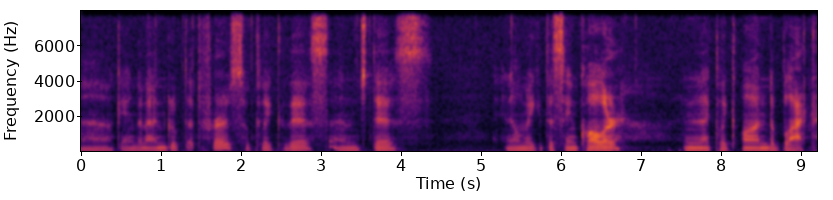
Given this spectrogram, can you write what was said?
Uh, okay I'm gonna ungroup that first so click this and this and I'll make it the same color and then I click on the black.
